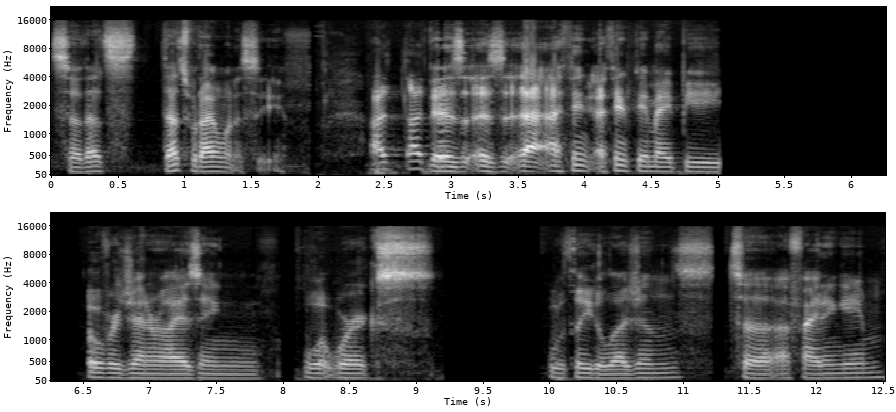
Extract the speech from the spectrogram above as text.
so that's that's what I want to see. I, I think, is, is, I think I think they might be overgeneralizing what works with League of Legends to a fighting game.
